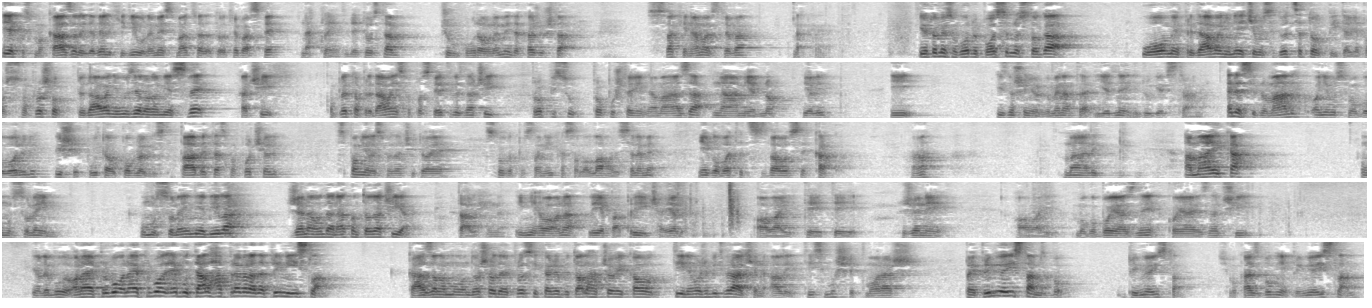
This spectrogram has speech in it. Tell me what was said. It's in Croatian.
Iako smo kazali da veliki dio uleme smatra da to treba sve naklanjati, da je to stav džumhura uleme da kažu šta? Svaki namaz treba naklanjati. I o tome smo govorili posebno, stoga u ovome predavanju nećemo se docati tog pitanja, pošto smo prošlo predavanje uzelo nam je sve, znači kompletno predavanje smo posvetili, znači propisu propuštenih namaza namjerno, jeli? I iznošenju argumenta jedne i druge strane. Enes ibn Malik, o njemu smo govorili više puta u poglavlju Tabeta smo počeli. Spomnjali smo, znači, to je sloga poslanika, sallallahu alaihi sallame, njegov otac zvao se kako? A? Malik. A majka? Umu Sulejm. Umu Sulejm je bila žena onda nakon toga čija? Talhina. I njihova ona lijepa priča, jel? Ovaj, te, te žene ovaj, bogobojazne, koja je, znači, Ebu, ona je prvo, ona je prvo Ebu Talha prevela da primi islam. Kazala mu, on došao da je prosi, kaže Ebu Talha čovjek kao ti ne može biti vraćen, ali ti si mušrik, moraš. Pa je primio islam zbog, primio islam. Ćemo kazati zbog nje, primio islam.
